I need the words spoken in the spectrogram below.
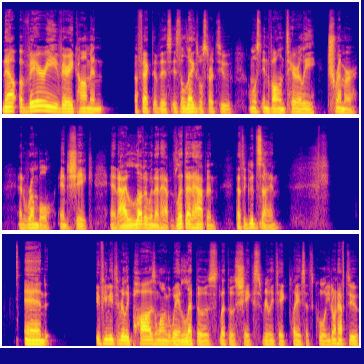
Now, a very, very common effect of this is the legs will start to almost involuntarily tremor and rumble and shake. And I love it when that happens. Let that happen. That's a good sign. And if you need to really pause along the way and let those let those shakes really take place, that's cool. You don't have to you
